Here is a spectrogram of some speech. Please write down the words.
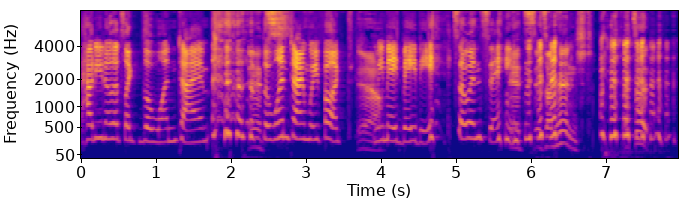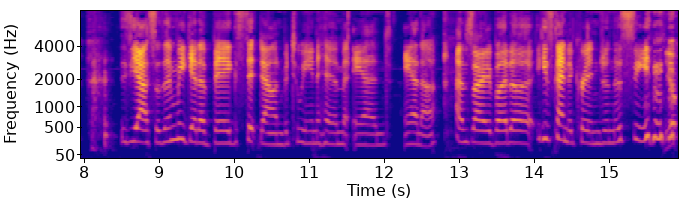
how do you know that's like the one time, the one time we fucked, Yeah. we made baby? so insane. It's it's unhinged. That's it. yeah. So then we get a big sit down between him and Anna. I'm sorry, but uh, he's kind of cringe in this scene. Yep.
